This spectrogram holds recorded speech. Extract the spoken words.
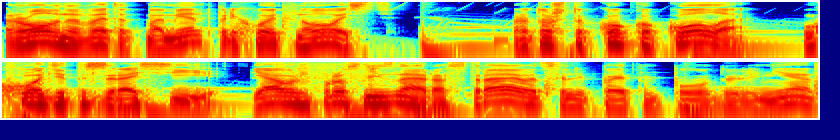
ровно в этот момент приходит новость про то, что Кока-Кола уходит из России. Я уже просто не знаю, расстраиваться ли по этому поводу или нет.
